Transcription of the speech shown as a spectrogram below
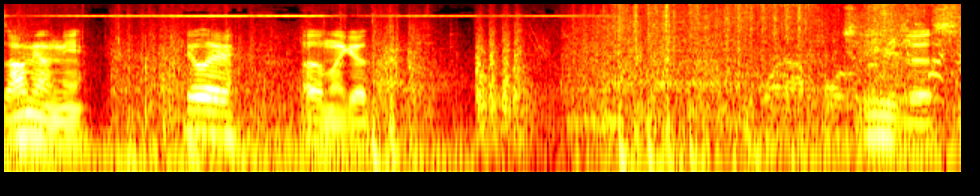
Zombie on me. Killer. Oh my god. Jesus.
